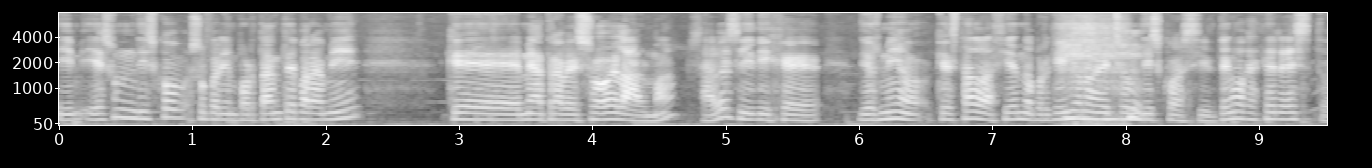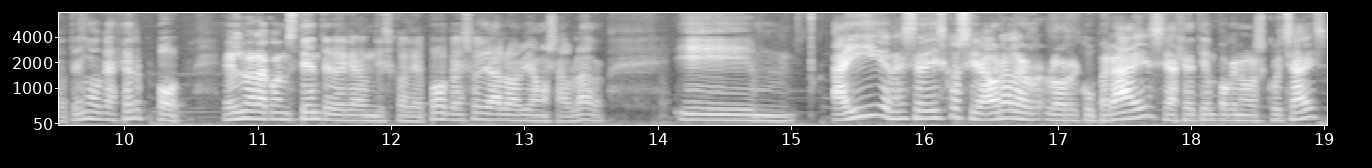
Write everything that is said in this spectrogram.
y- y es un disco súper importante para mí que me atravesó el alma, ¿sabes? Y dije, Dios mío, ¿qué he estado haciendo? Porque yo no he hecho un disco así? Tengo que hacer esto, tengo que hacer pop. Él no era consciente de que era un disco de pop, eso ya lo habíamos hablado. Y mm, ahí, en ese disco, si ahora lo, recuperáis, si hace tiempo que no lo escucháis,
